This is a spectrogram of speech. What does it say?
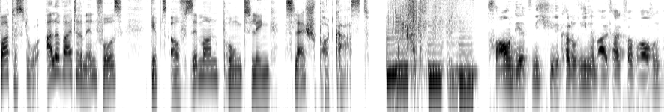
wartest du? Alle weiteren Infos gibt's auf simmern.link slash podcast. Frauen, die jetzt nicht viele Kalorien im Alltag verbrauchen,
